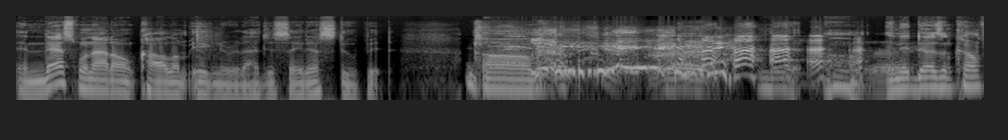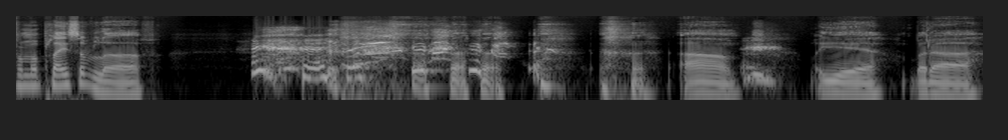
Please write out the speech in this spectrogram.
and that's when I don't call them ignorant. I just say they're stupid. Um, yeah, um, and it doesn't come from a place of love. um, but yeah, but uh,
